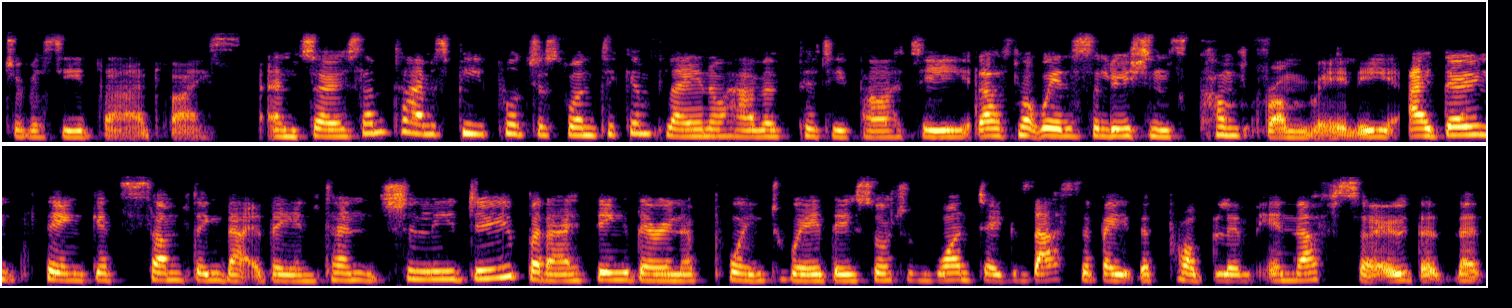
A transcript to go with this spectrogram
to receive that advice. And so sometimes people just want to complain or have a pity party. That's not where the solutions come from, really. I don't think it's something that they intentionally do, but I think they're in a point where they sort of want to exacerbate the problem enough so that that,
